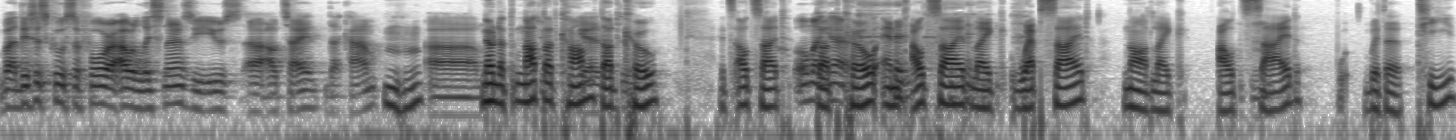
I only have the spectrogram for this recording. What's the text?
But this is cool. So for our listeners, you use uh, outsite.com. Mm-hmm. Um, No, not not to- dot com dot to- co. It's outside Oh my dot God. co and outside like website, not like outside w- with a T.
